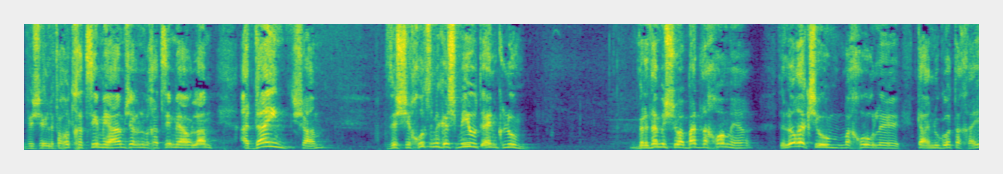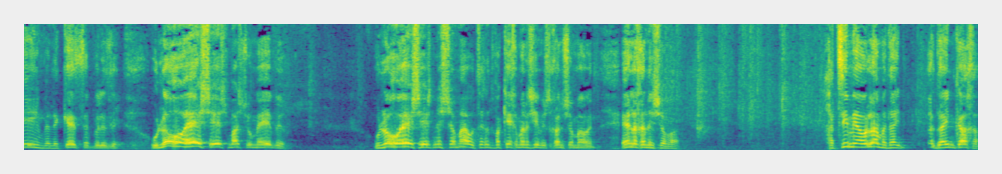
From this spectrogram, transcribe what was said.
ושלפחות חצי מהעם שלנו וחצי מהעולם עדיין שם, זה שחוץ מגשמיות אין כלום. בן אדם משועבד לחומר, זה לא רק שהוא מכור לתענוגות החיים ולכסף ולזה, הוא לא רואה שיש משהו מעבר. הוא לא רואה שיש נשמה, הוא צריך להתווכח עם אנשים, יש לך נשמה, אין, אין לך נשמה. חצי מהעולם עדיין, עדיין ככה.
